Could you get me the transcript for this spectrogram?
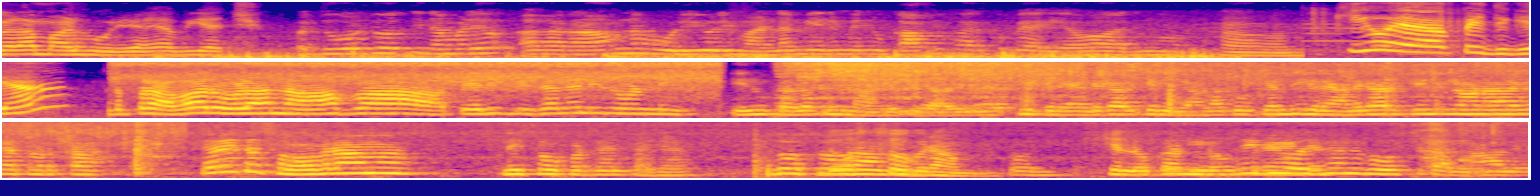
ਗਲਾ ਮਲ ਹੋ ਰਿਹਾ ਹੈ ਅਭੀ ਅੱਜ। ਜੋਰ ਜੋਰ ਦੀ ਨਾ ਮੜਿਓ ਆਰਾਮ ਨਾਲ ਹੌਲੀ ਹੌਲੀ ਮੜਨਾ ਮੇਰੇ ਮੈਨੂੰ ਕਾਫੀ ਫ਼ਰਕ ਪੈ ਗਿਆ ਆਵਾਜ਼ ਨੂੰ। ਹਾਂ। ਕੀ ਹੋਇਆ? ਭਿੱਜ ਗਿਆ? ਤੇ ਭਰਾਵਾ ਰੋਲਾ ਨਾ ਪਾ ਤੇਰੀ ਕਿਸੇ ਨੇ ਨਹੀਂ ਸੁਣਨੀ। ਇਹਨੂੰ ਪਹਿਲਾਂ ਭੁੰਨਾ ਕੇ ਪਿਆ ਦੇ ਮੈਂ ਇੱਥੇ ਗ੍ਰੈਂਡ ਕਰਕੇ ਨਹੀਂ ਲਾਣਾ ਤੂੰ ਕਹਿੰਦੀ ਗ੍ਰੈਂਡ ਕਰਕੇ ਨਹੀਂ ਲਾਉਣਾ ਹੈਗਾ ਤੜਕਾ। ਚਲ ਇਹ ਤਾਂ 100 ਗ੍ਰਾਮ ਆ ਨਹੀਂ 100% ਆ ਜਾ। 200 ਗ੍ਰਾਮ। 200 ਗ੍ਰਾਮ ਚਲੋ ਕਰ ਲਓ ਤੁਸੀਂ ਵੀ ਉਹਨਾਂ ਨੂੰ ਰੋਸਟ ਕਰਨਾ ਹਾਲੇ।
